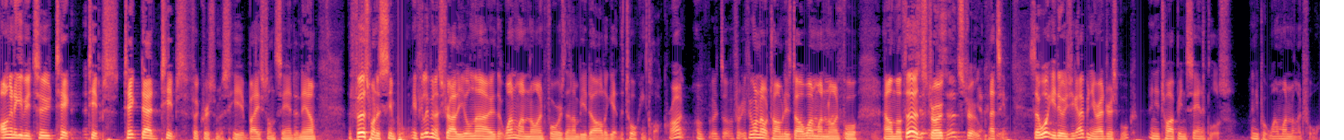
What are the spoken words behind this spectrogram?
I'm going to give you two tech tips, tech dad tips for Christmas here based on Santa. Now, the first one is simple. If you live in Australia, you'll know that 1194 is the number you dial to get the talking clock, right? If you want to know what time it is, dial 1194. And on the third stroke, Third stroke. Yep, that's him. So what you do is you open your address book and you type in Santa Claus and you put 1194.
